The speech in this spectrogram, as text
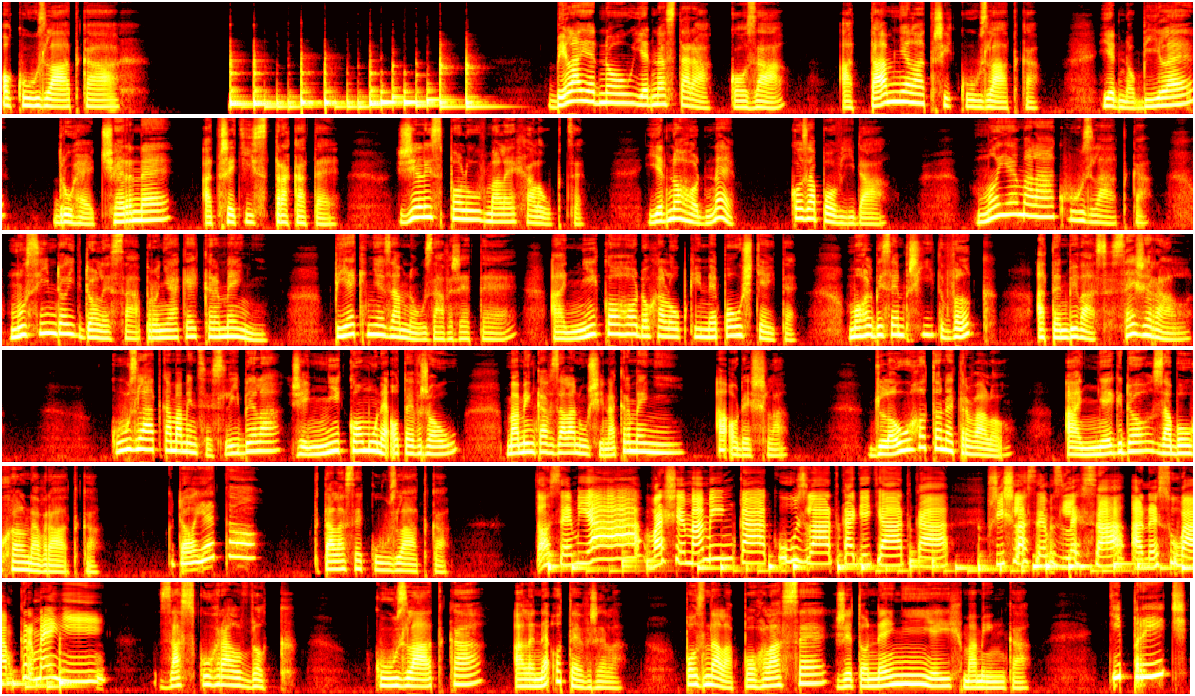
o kůzlátkách. Byla jednou jedna stará koza a ta měla tři kůzlátka. Jedno bílé, druhé černé a třetí strakaté. Žili spolu v malé chaloupce. Jednoho dne koza povídá. Moje malá kůzlátka, musím dojít do lesa pro nějaké krmení. Pěkně za mnou zavřeté a nikoho do chaloupky nepouštějte. Mohl by sem přijít vlk a ten by vás sežral. Kůzlátka mamince slíbila, že nikomu neotevřou, maminka vzala nůši na krmení a odešla. Dlouho to netrvalo a někdo zabouchal na vrátka. Kdo je to? Ptala se kůzlátka. To jsem já, vaše maminka, kůzlátka, děťátka. Přišla jsem z lesa a nesu vám krmení. Zaskuhral vlk. Kůzlátka ale neotevřela. Poznala po hlase, že to není jejich maminka. Ti pryč,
